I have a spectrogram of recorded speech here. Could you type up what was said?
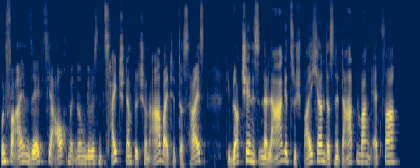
Und vor allem selbst ja auch mit einem gewissen Zeitstempel schon arbeitet. Das heißt, die Blockchain ist in der Lage zu speichern, dass eine Datenbank etwa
